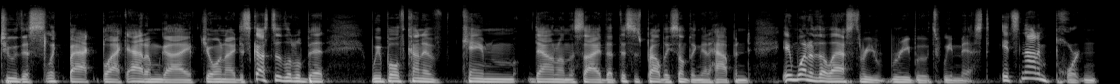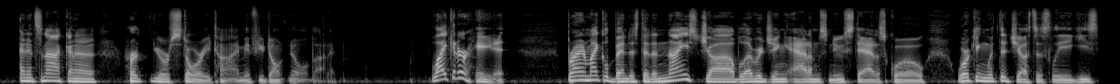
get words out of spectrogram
to the slick back Black Adam guy. Joe and I discussed it a little bit. We both kind of came down on the side that this is probably something that happened in one of the last three reboots we missed. It's not important and it's not going to hurt your story time if you don't know about it. Like it or hate it, Brian Michael Bendis did a nice job leveraging Adam's new status quo, working with the Justice League. He's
